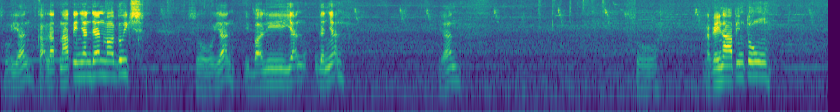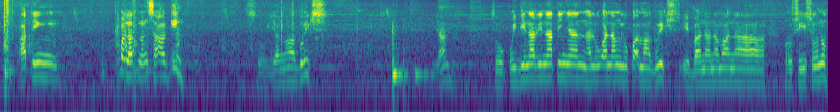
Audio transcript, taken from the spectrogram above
so yan kalat natin yan dyan mga gawiks so yan ibali yan ganyan yan so lagay natin tong ating balat ng saging. So, yan mga gawiks. Yan. So, pwede na rin natin yan haluan ng lupa mga gawiks. Iba na naman na proseso, no?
